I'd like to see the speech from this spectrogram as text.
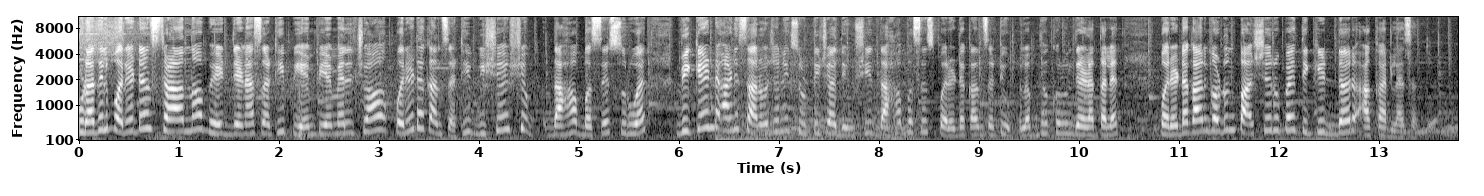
पुण्यातील पर्यटन स्थळांना भेट देण्यासाठी पीएमपीएमएलच्या पर्यटकांसाठी विशेष दहा बसेस सुरू आहेत. विकेंड आणि सार्वजनिक सुट्टीच्या दिवशी दहा बसेस पर्यटकांसाठी उपलब्ध करून देण्यात आल्यात. पर्यटकांकडून पाचशे रुपये तिकीट दर आकारला जातो.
